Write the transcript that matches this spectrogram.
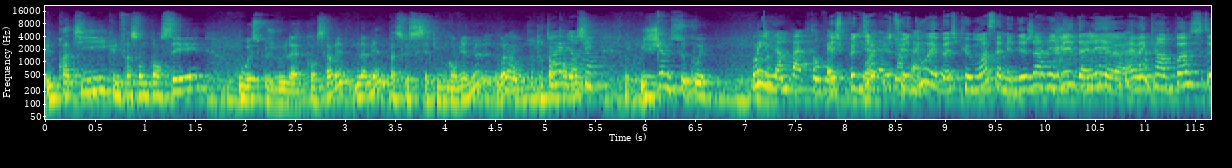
une pratique, une façon de penser, ou est-ce que je veux la conserver, la mienne, parce que c'est celle qui me convient le mieux Voilà, on peut tout entendre aussi. J'aime secouer. Oui, l'impact en fait. Et je peux te dire que tu es doué parce que moi, ça m'est déjà arrivé d'aller euh, avec un poste.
